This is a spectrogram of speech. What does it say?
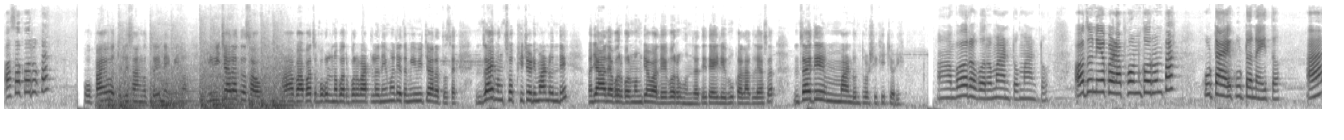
असं करू का? काय हो तुला सांगतोय नाही मी. ना. मी विचारतच आहो हा बाबाचं बोलणं बरोबर वाटलं नाही मध्ये तर मी विचारतच आहे जाय मग सब खिचडी मांडून दे. म्हणजे आल्याबरोबर मग जेवायला बरं होऊन जाते त्याला भुका लागली असं. जाय दे मांडून थोडीशी खिचडी. हां बरं बरं. मांडतो मांडतो. अजून एक वेळा फोन करून पा कुठं आहे कुठं नाही तर. हां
